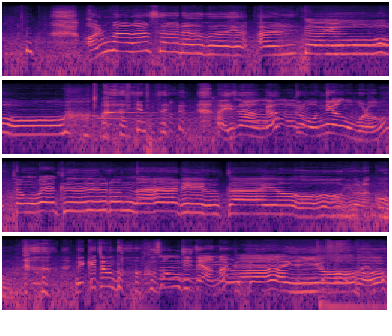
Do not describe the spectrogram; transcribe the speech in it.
얼마나 살아봐야 알까요? 아닌데? 아 이상한가? 그럼 언니가 한 거 뭐라고? 정말 그런 날이 올까요? 어, 이거라고? 내게 좀 더 구성지지 않아? 올까요?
